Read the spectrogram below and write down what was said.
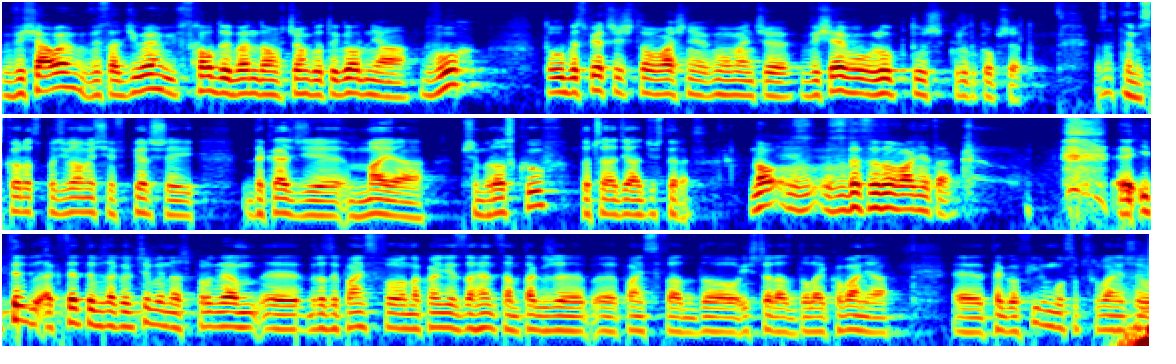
wysiałem, wysadziłem i wschody będą w ciągu tygodnia dwóch, to ubezpieczyć to właśnie w momencie wysiewu lub tuż krótko przed. A zatem skoro spodziewamy się w pierwszej dekadzie maja przymrozków, to trzeba działać już teraz. No, zdecydowanie tak. I tym akcentem zakończymy nasz program. E, Drodzy Państwo, na koniec zachęcam także e, Państwa do jeszcze raz do lajkowania e, tego filmu, subskrybowania naszego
